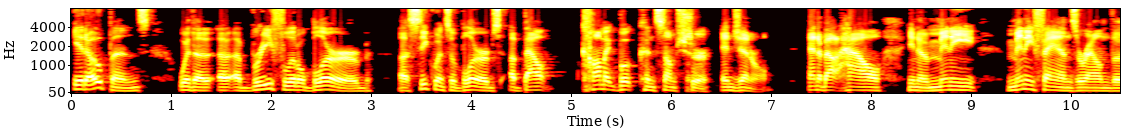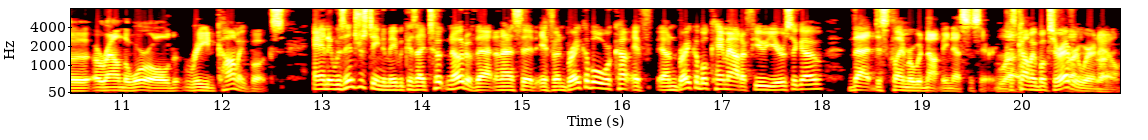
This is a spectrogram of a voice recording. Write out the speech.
it opens with a, a, brief little blurb, a sequence of blurbs about comic book consumption Sure. in general and about how, you know, many, many fans around the, around the world read comic books. And it was interesting to me because I took note of that and I said, if Unbreakable were com- if Unbreakable came out a few years ago, that disclaimer would not be necessary because Right. comic books are everywhere right. now.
